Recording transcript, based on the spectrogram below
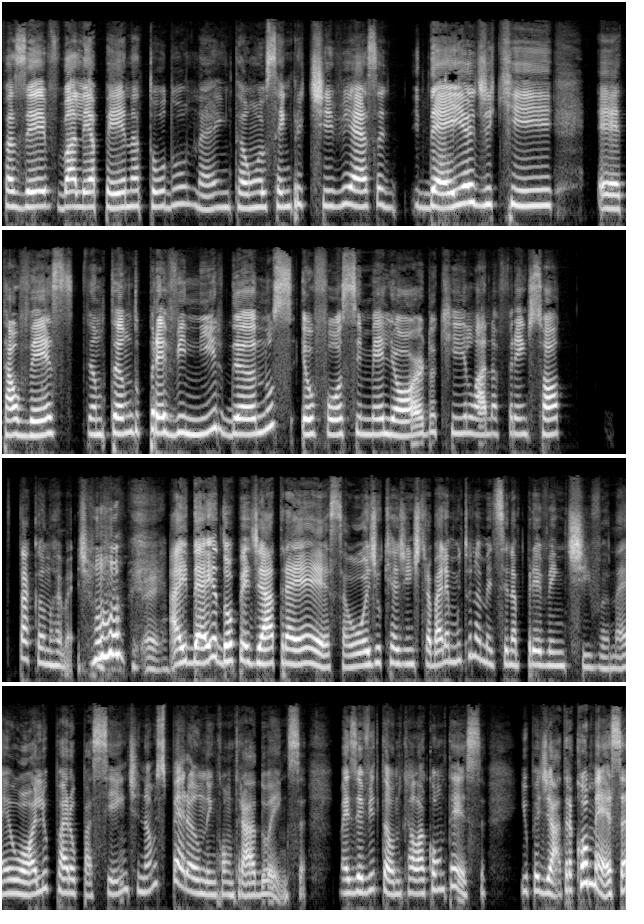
fazer valer a pena tudo, né? Então eu sempre tive essa ideia de que é, talvez tentando prevenir danos eu fosse melhor do que lá na frente só tacando remédio. É. A ideia do pediatra é essa. Hoje o que a gente trabalha é muito na medicina preventiva, né? Eu olho para o paciente não esperando encontrar a doença, mas evitando que ela aconteça. E o pediatra começa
